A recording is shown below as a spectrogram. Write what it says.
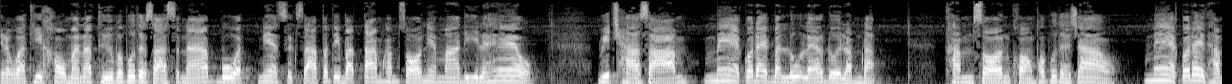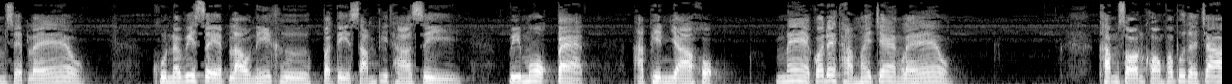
กระว่าที่เข้ามานับถือพระพุทธศาสนาบวชเนี่ยศึกษาปฏิบัติตามคำสอนเนี่ยมาดีแล้ว วิชาสามแม่ก็ได้บรรลุแล้วโดยลำดับคำสอนของพระพุทธเจ้า แม่ก็ได้ทำเสร็จแล้ว คุณวิเศษเหล่านี้คือ ปฏิสัมพิทาสี่วิโมกแปดอภินยาหกแม่ก็ได้ทำให้แจ้งแล้วคำสอนของพระพุทธเจ้า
